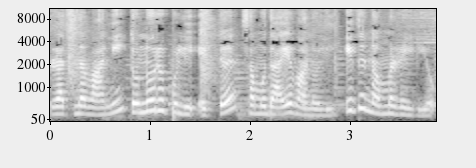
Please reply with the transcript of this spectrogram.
ரத்னவாணி தொண்ணூறு புள்ளி எட்டு சமுதாய வானொலி. இது நம்ம ரேடியோ.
